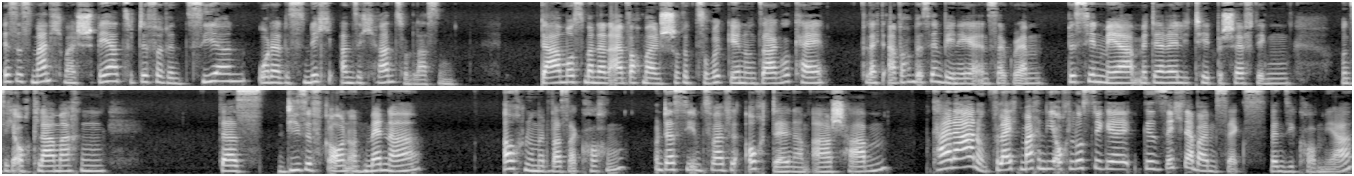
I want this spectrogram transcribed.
ist es manchmal schwer zu differenzieren oder das nicht an sich ranzulassen. Da muss man dann einfach mal einen Schritt zurückgehen und sagen, okay, vielleicht einfach ein bisschen weniger Instagram, bisschen mehr mit der Realität beschäftigen und sich auch klar machen, dass diese Frauen und Männer auch nur mit Wasser kochen und dass sie im Zweifel auch Dellen am Arsch haben keine Ahnung, vielleicht machen die auch lustige Gesichter beim Sex, wenn sie kommen, ja?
